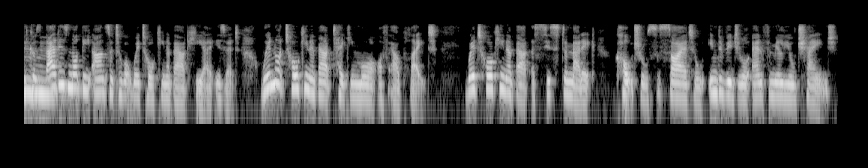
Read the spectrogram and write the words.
Because mm-hmm. that is not the answer to what we're talking about here, is it? We're not talking about taking more off our plate. We're talking about a systematic, cultural, societal, individual, and familial change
